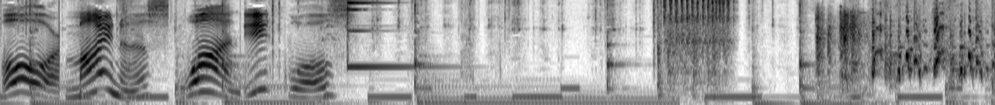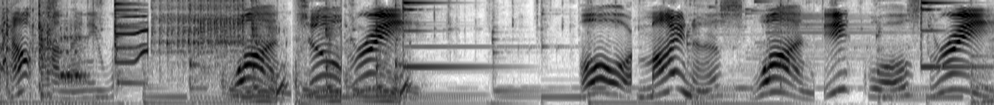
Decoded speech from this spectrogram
Four minus one equals. Count how many. One, two, three. Four minus one equals three.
